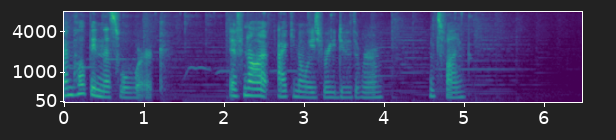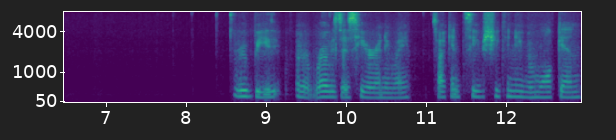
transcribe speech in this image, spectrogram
I'm hoping this will work. If not, I can always redo the room. It's fine. Ruby or Rose is here anyway, so I can see if she can even walk in.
